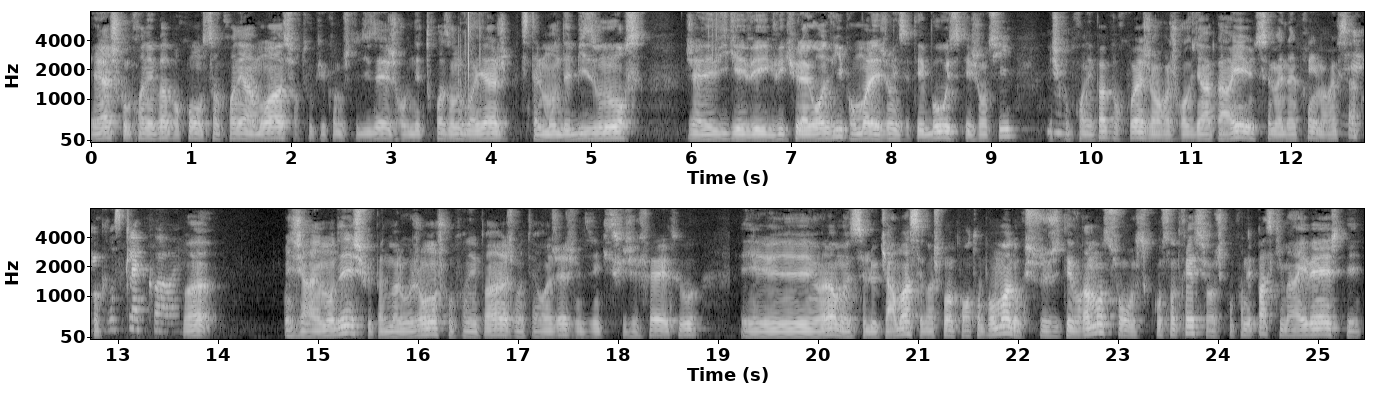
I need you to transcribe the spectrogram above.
Et là, je comprenais pas pourquoi on s'en prenait à moi, surtout que, comme je te disais, je revenais de 3 ans de voyage. C'était le monde des bisounours. J'avais vécu, la grande vie. Pour moi, les gens, ils étaient beaux, ils étaient gentils. Et je Mm. comprenais pas pourquoi, genre, je reviens à Paris, une semaine après, il m'arrive ça, Une quoi. Grosse claque, quoi. Ouais. Ouais. Et j'ai rien demandé, je fais pas de mal aux gens, je comprenais pas, je m'interrogeais, je me disais qu'est-ce que j'ai fait et tout. Et voilà, moi, c'est le karma, c'est vachement important pour moi. Donc, j'étais vraiment sur, concentré sur, je comprenais pas ce qui m'arrivait. j'étais-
